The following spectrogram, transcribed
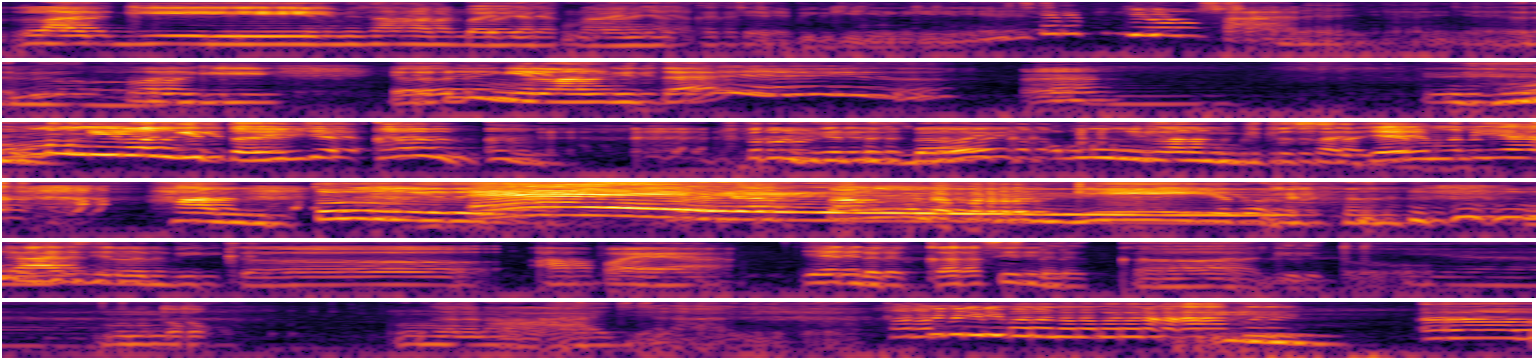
lagi misalkan banyak nanya ke Cepi gini-gini, ya Cepi jawab seadanya aja. Tapi kalau lagi ya udah ngilang gitu aja gitu. Hah? Ngomong ngilang gitu aja. Terus garis bawah kamu ngilang begitu saja emang dia hantu gitu ya. Eh. Udah datang udah pergi gitu. Enggak sih lebih ke apa ya? Ya dekat sih dekat gitu. Iya. Untuk mengenal aja gitu. Tapi di mana-mana aku eh,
